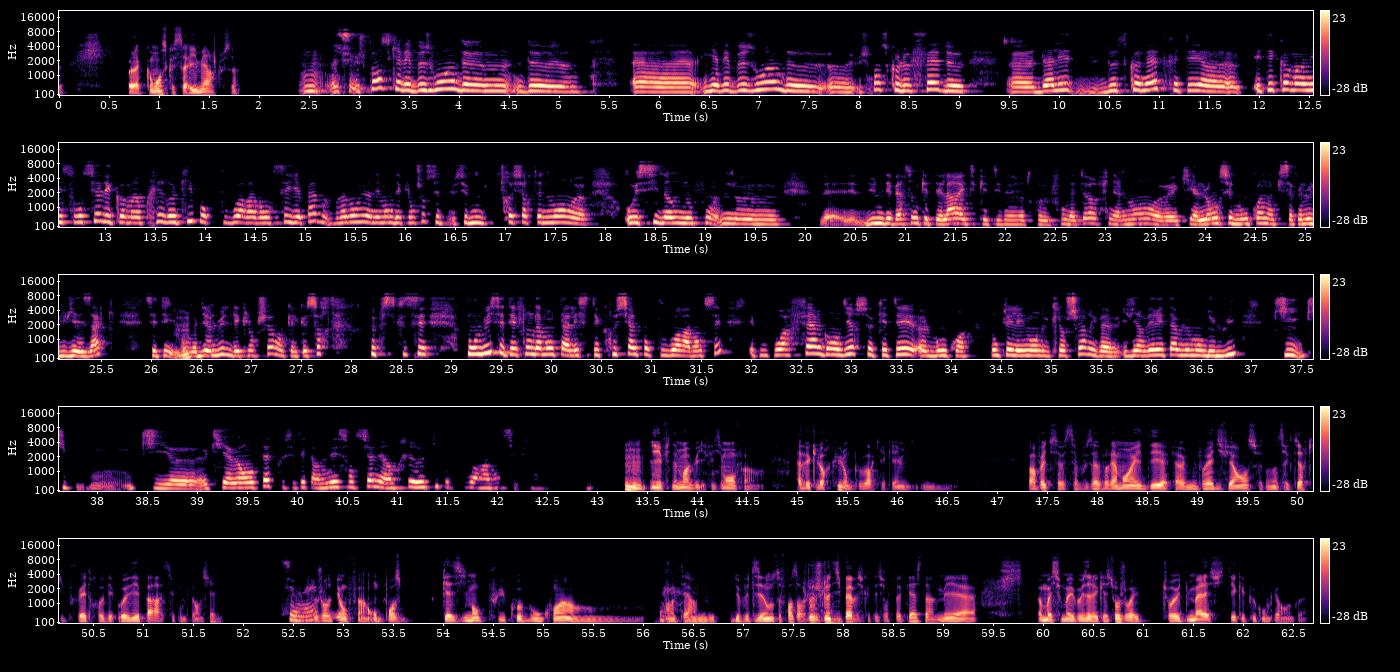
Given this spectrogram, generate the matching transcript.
voilà, Comment est-ce que ça émerge tout ça? Mmh, je, pense qu'il y avait besoin de, de euh, il y avait besoin de. Euh, je pense que le fait de euh, d'aller de se connaître était euh, était comme un essentiel et comme un prérequis pour pouvoir avancer. Il n'y a pas vraiment eu un élément déclencheur. C'est très certainement euh, aussi d'un de nos, l'une des personnes qui était là et qui était notre fondateur finalement, qui a lancé le Bon Coin, donc qui s'appelle Olivier Isaac. C'était, on mmh. va dire, lui le déclencheur en quelque sorte. Parce que c'est pour lui c'était fondamental et c'était crucial pour pouvoir avancer et pour pouvoir faire grandir ce qu'était euh, le bon coin. Donc l'élément déclencheur, il, va, il vient véritablement de lui qui qui qui, euh, qui avait en tête que c'était un essentiel et un prérequis pour pouvoir avancer finalement. Mmh. Et finalement, effectivement, enfin, avec le recul, on peut voir qu'il y a quand même une, en fait, ça, ça, vous a vraiment aidé à faire une vraie différence dans un secteur qui pouvait être au, au départ assez concurrentiel. C'est vrai. Aujourd'hui, enfin, on pense quasiment plus qu'au bon coin en, en termes de, petites annonces de France. Alors, je, ne le dis pas parce que tu es sur le podcast, hein, mais euh, moi, si on m'avait posé la question, j'aurais eu du mal à citer quelques concurrents. Quoi.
